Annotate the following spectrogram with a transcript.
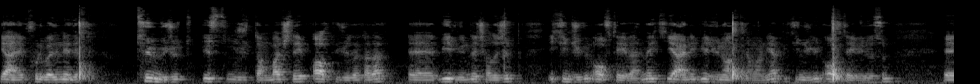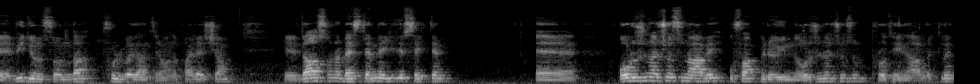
Yani full body nedir? Tüm vücut, üst vücuttan başlayıp alt vücuda kadar e, bir günde çalışıp ikinci gün off day vermek. Yani bir gün antrenman yap, ikinci gün off day veriyorsun. E, videonun sonunda full body antrenmanı paylaşacağım. E, daha sonra beslenmeye gelirsek de e, orucunu açıyorsun abi. Ufak bir öğünle orucunu açıyorsun. Protein ağırlıklı.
